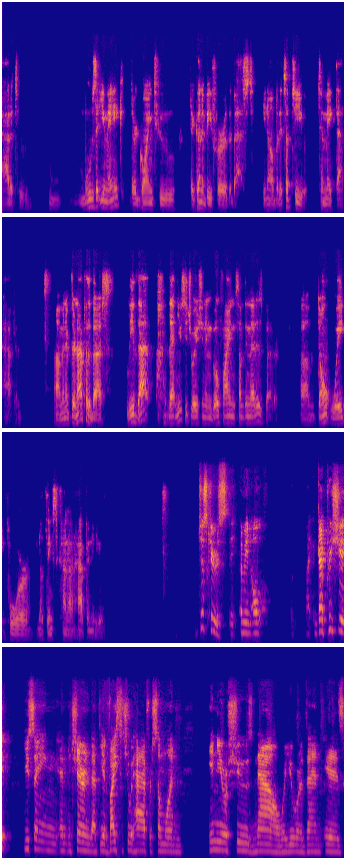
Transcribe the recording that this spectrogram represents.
attitude. Moves that you make, they're going to they're going to be for the best, you know. But it's up to you to make that happen. Um, and if they're not for the best, leave that that new situation and go find something that is better. Um, don't wait for you know things to kind of happen to you. Just curious eh, i mean I'll, i appreciate you saying and sharing that the advice that you would have for someone in your shoes now where you were then is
